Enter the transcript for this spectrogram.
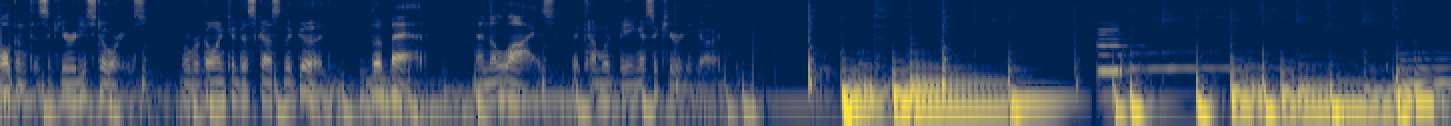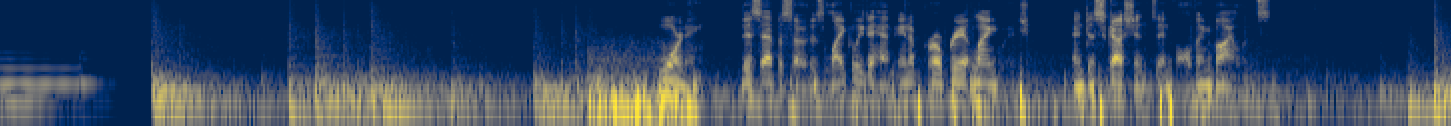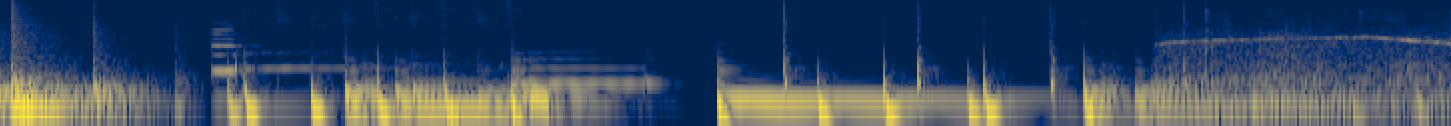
Welcome to Security Stories, where we're going to discuss the good, the bad, and the lies that come with being a security guard. Warning this episode is likely to have inappropriate language and discussions involving violence.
